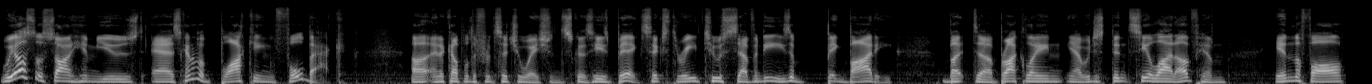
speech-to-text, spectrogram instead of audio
we also saw him used as kind of a blocking fullback uh, in a couple different situations because he's big 6'3, 270. He's a big body. But uh, Brock Lane, yeah, we just didn't see a lot of him in the fall.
